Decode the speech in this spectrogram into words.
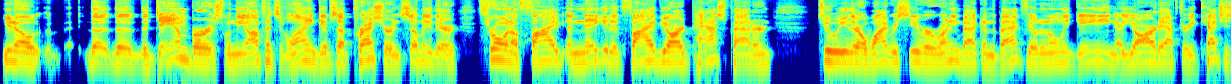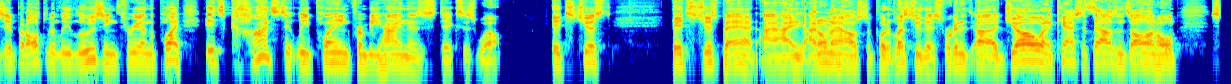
you know, the the the dam burst when the offensive line gives up pressure and suddenly they're throwing a five a negative five yard pass pattern to either a wide receiver or running back in the backfield and only gaining a yard after he catches it, but ultimately losing three on the play. It's constantly playing from behind the sticks as well. It's just it's just bad. I, I, I don't know how else to put it. Let's do this. We're gonna uh, Joe and a cast of thousands all on hold.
